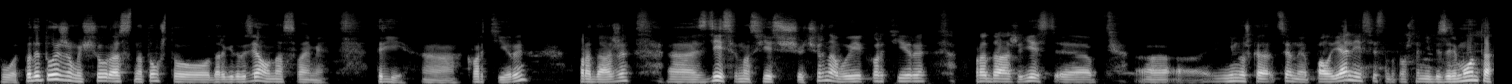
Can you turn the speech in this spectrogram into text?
Вот. Подытожим еще раз на том, что, дорогие друзья, у нас с вами три э, квартиры в продаже. Э, здесь у нас есть еще черновые квартиры продаже. Есть э, немножко цены полояльнее, естественно, потому что они без ремонта.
